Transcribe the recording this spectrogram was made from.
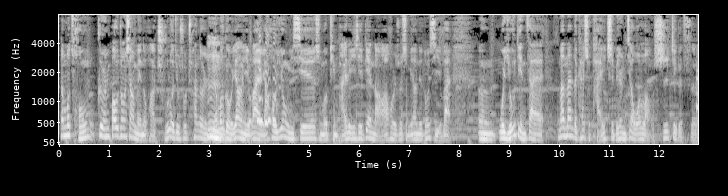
那么从个人包装上面的话，除了就说穿的人模狗样以外，然后用一些什么品牌的一些电脑啊，或者说什么样的东西以外，嗯，我有点在慢慢的开始排斥别人叫我老师这个词了，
